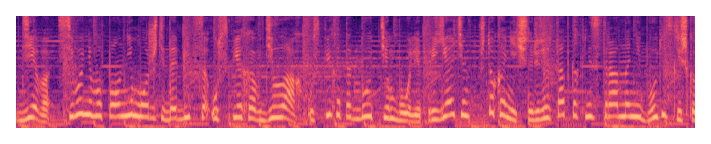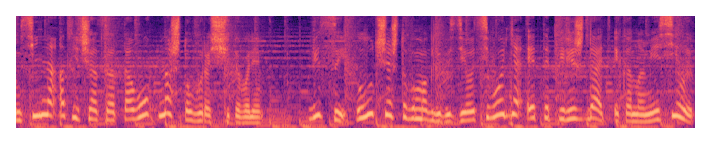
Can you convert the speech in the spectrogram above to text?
Дева, сегодня вы вполне можете добиться успеха в делах. Успех этот будет тем более приятен, что конечный результат, как ни странно, не будет слишком сильно отличаться от того, на что вы рассчитывали. Весы. Лучшее, что вы могли бы сделать сегодня, это переждать экономия силы.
